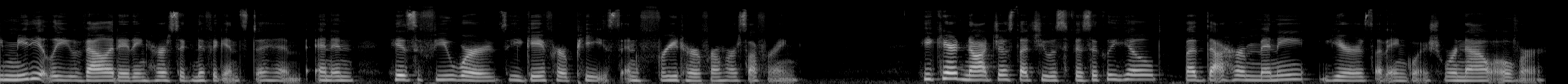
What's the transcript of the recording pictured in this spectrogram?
immediately validating her significance to him, and in his few words, he gave her peace and freed her from her suffering. He cared not just that she was physically healed, but that her many years of anguish were now over.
